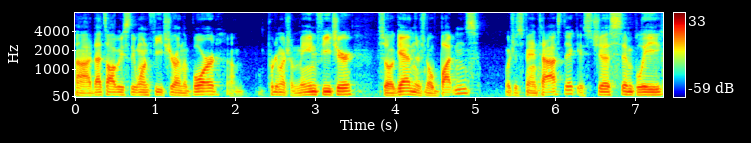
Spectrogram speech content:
uh, that's obviously one feature on the board, um, pretty much a main feature. So again, there's no buttons, which is fantastic. It's just simply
